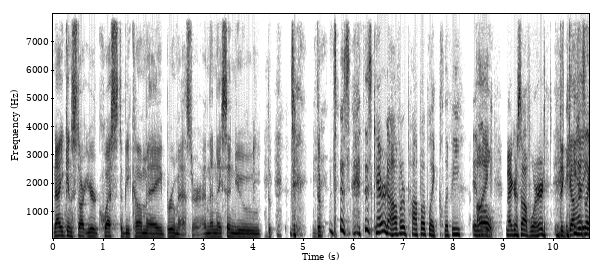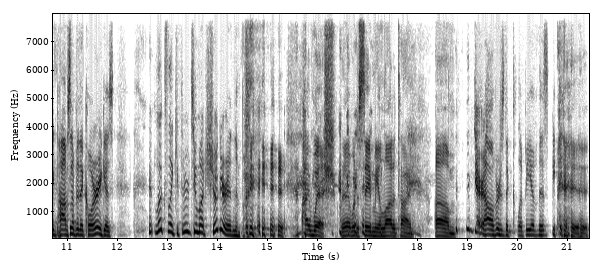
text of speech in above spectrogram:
Now you can start your quest to become a brewmaster, and then they send you the, the does does Garrett Oliver pop up like Clippy in Oh. like Microsoft Word? the he guy just like pops up in the corner. He goes, "It looks like you threw too much sugar in them." I wish that would have saved me a lot of time. Um, Garrett Oliver's the Clippy of this game.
